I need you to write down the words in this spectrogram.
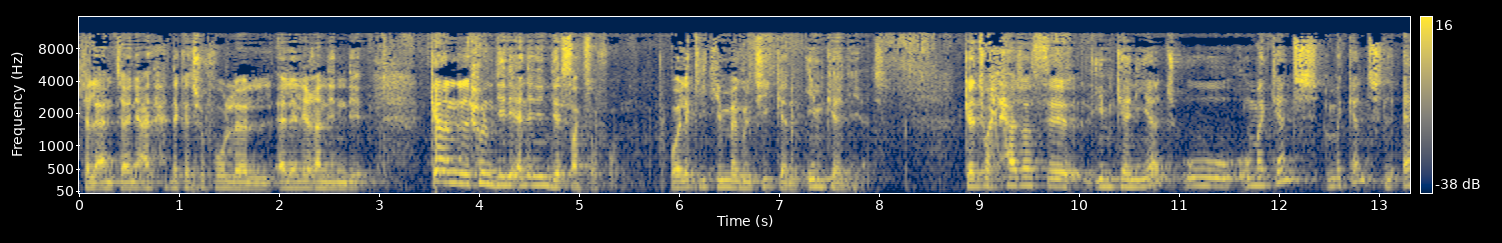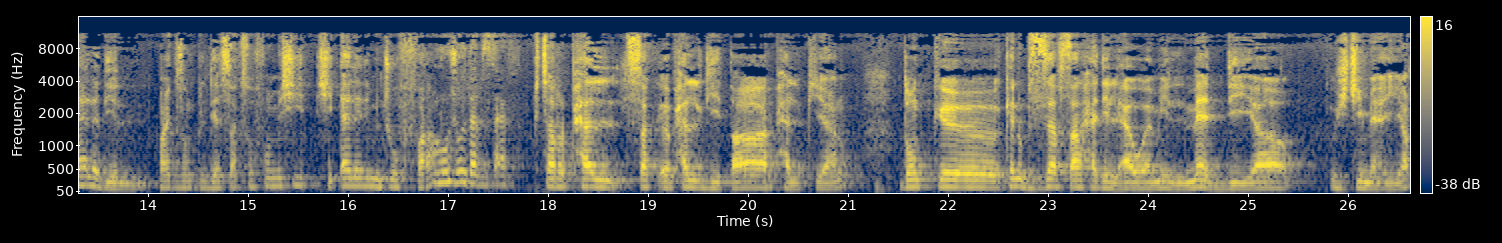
حتى العام الثاني عاد حنا كنشوفوا الاله اللي غادي ندير كان الحلم ديالي أنني ندير ساكسوفون ولكن كما قلتي كان إمكانيات. كانت واحد الحاجة الإمكانيات وما كانتش ما كانتش الآلة ديال par exemple ديال الساكسوفون ماشي شي آلة اللي متوفره موجودة بزاف. أكثر بحال بحال الجيتار بحال البيانو. donc كانوا بزاف صراحة ديال العوامل المادية واجتماعيه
